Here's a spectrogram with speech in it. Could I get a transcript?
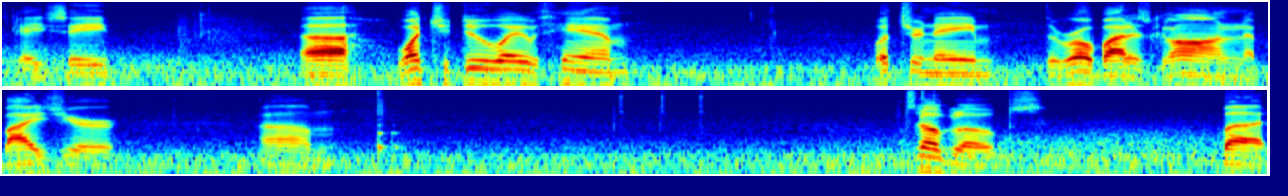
Okay, see? Uh, once you do away with him, what's her name? The robot is gone that buys your, um, snow globes, but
